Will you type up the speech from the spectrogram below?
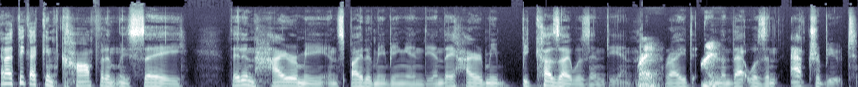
and I think I can confidently say they didn't hire me in spite of me being Indian. They hired me because I was Indian. Right. Right. right. And then that was an attribute.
